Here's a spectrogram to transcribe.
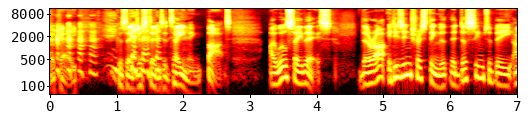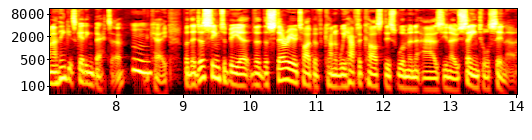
okay? Because they're just entertaining. But I will say this. There are. It is interesting that there does seem to be, and I think it's getting better. Hmm. Okay, but there does seem to be a the, the stereotype of kind of we have to cast this woman as you know saint or sinner.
